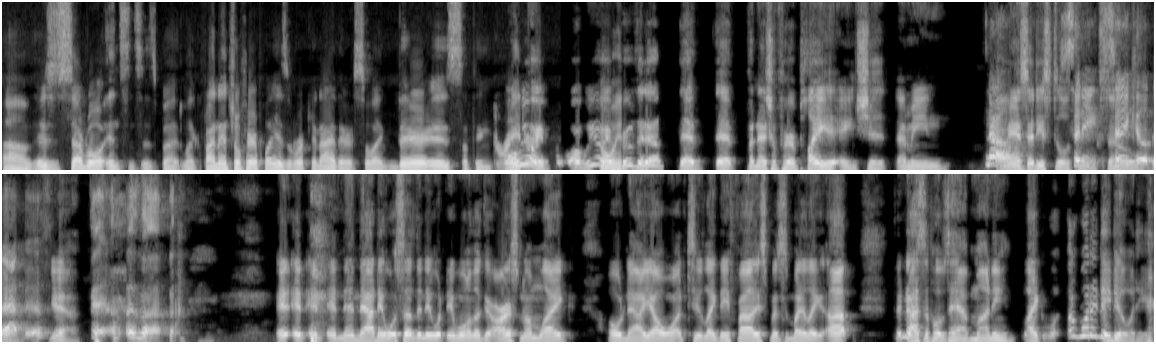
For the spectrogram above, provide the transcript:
Um, there's several instances, but like financial fair play isn't working either. So like there is something Well, we greater. already, well, we already proved that, that that financial fair play ain't shit. I mean, No, Man City's still a City, team, so, City killed that bitch. Yeah, Yeah, and, and, and, and then now they want something they want they want to look at Arsenal. I'm like, oh, now y'all want to like they finally spent some money. Like, up, they're not supposed to have money. Like, what, what are they doing here?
